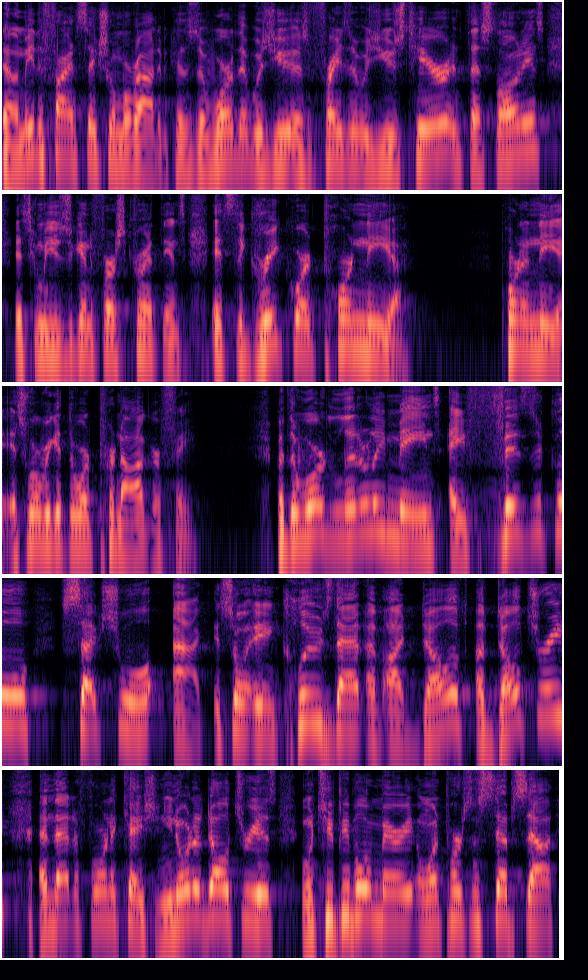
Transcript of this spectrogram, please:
Now, let me define sexual morality because the word that was used, is a phrase that was used here in Thessalonians, it's going to be used again in 1 Corinthians. It's the Greek word porneia. Porneia. It's where we get the word pornography. But the word literally means a physical sexual act. So it includes that of adult, adultery and that of fornication. You know what adultery is? When two people are married and one person steps out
